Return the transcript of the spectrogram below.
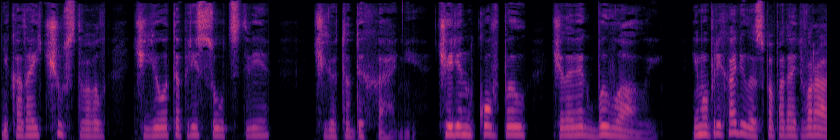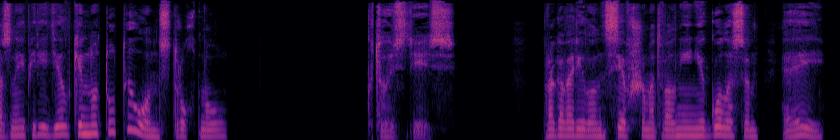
Николай чувствовал чье-то присутствие, чье-то дыхание. Черенков был человек бывалый. Ему приходилось попадать в разные переделки, но тут и он струхнул. — Кто здесь? — проговорил он севшим от волнения голосом. — Эй,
